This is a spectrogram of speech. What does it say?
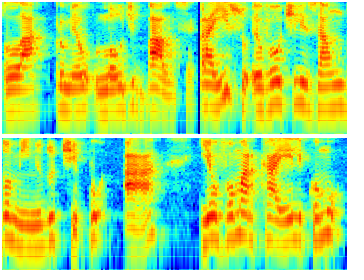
lá para o meu load balancer. Para isso, eu vou utilizar um domínio do tipo A e eu vou marcar ele como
